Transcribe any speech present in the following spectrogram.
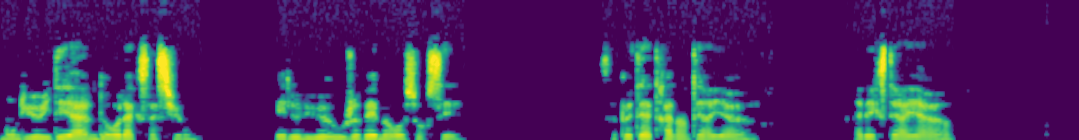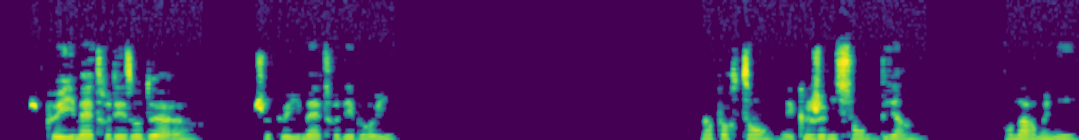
Mon lieu idéal de relaxation est le lieu où je vais me ressourcer. Ça peut être à l'intérieur, à l'extérieur. Je peux y mettre des odeurs, je peux y mettre des bruits, L'important est que je m'y sente bien, en harmonie.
